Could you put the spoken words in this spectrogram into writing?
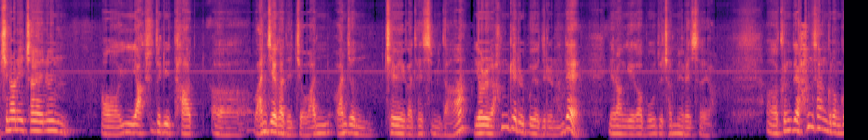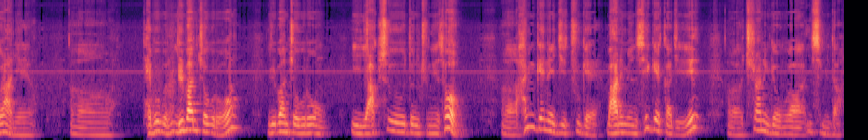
지난 2차에는 이 약수들이 다 완제가 됐죠. 완, 완전 제외가 됐습니다. 11개를 보여드렸는데 11개가 모두 전멸했어요. 어, 그런데 항상 그런 건 아니에요. 어, 대부분 일반적으로 일반적으로 이 약수들 중에서 어, 한개 내지 두 개, 많으면 세 개까지 어, 출하는 경우가 있습니다.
